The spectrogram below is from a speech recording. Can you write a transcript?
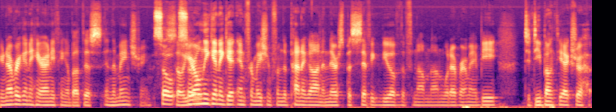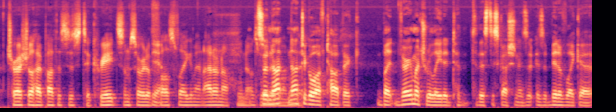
you're never going to hear anything about this in the mainstream So- so, so- you're only going to get information from the pentagon and their specific view of the phenomenon whatever it may be to debunk the extraterrestrial hypothesis to create some sort of Yeah. false flag event i don't know who knows So not not to go off topic, but very much related to, to this discussion is a, is a bit of like a,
